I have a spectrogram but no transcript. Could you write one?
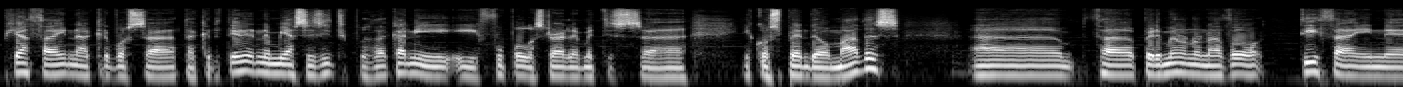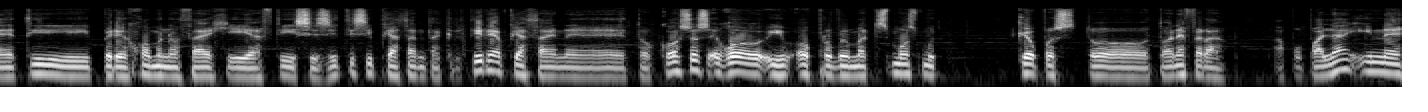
ποια θα είναι ακριβώς α, τα κριτήρια, είναι μια συζήτηση που θα κάνει η, η Football Australia με τις α, 25 ομάδες. Α, θα περιμένω να δω τι θα είναι, τι περιεχόμενο θα έχει αυτή η συζήτηση, ποια θα είναι τα κριτήρια, ποια θα είναι το κόστος. Εγώ, η- ο προβληματισμός μου και όπως το, το ανέφερα από παλιά είναι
